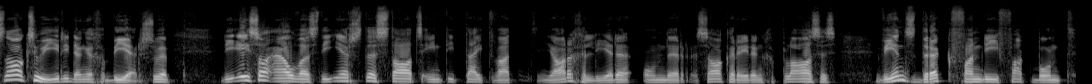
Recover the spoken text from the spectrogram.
snaaks hoe hierdie dinge gebeur. So die SAL was die eerste staatsentiteit wat jare gelede onder sakeredding geplaas is weens druk van die vakbond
